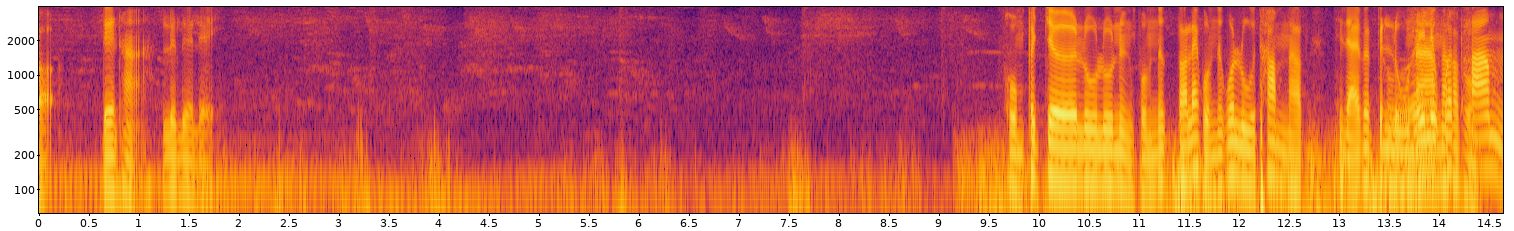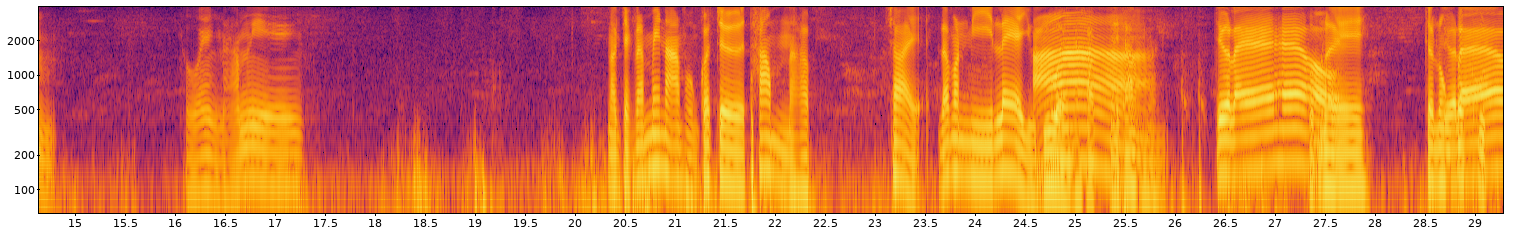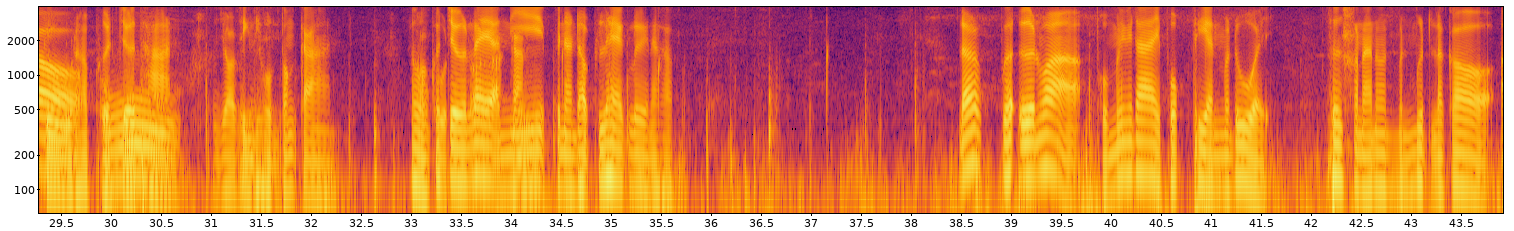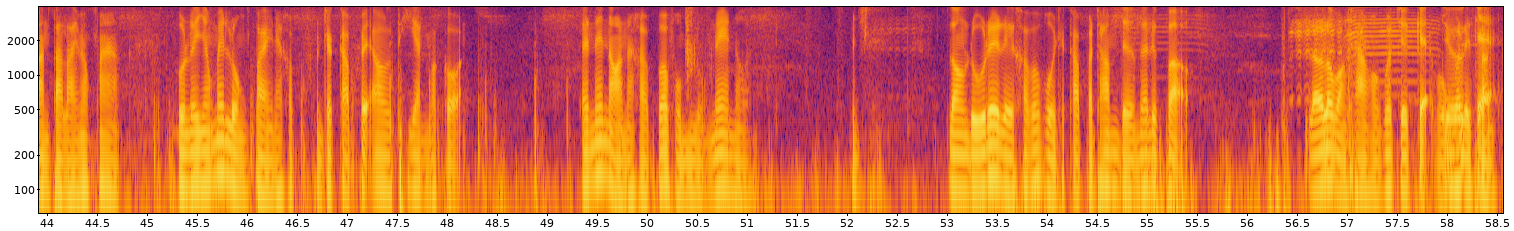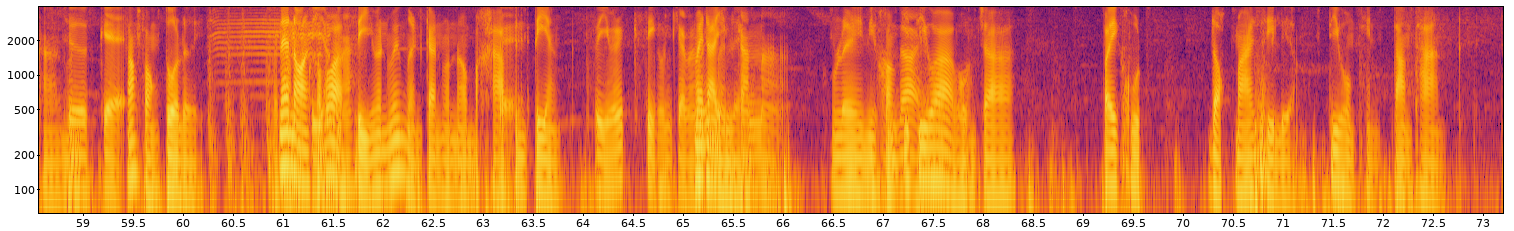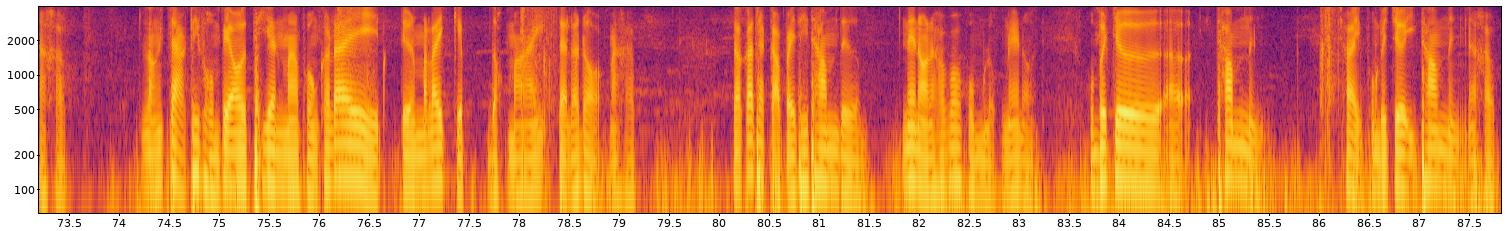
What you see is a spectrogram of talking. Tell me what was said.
เดินหาเรื่อยๆเลย ผมไปเจอรูรูหนึ่งผมนึกตอนแรกผมนึกว่ารูถ้ำนะครับ ที่ไหนมันเป็นรูโอ้ยน้ำนะครับผมถ้ำโถแอ่งน้ำนี่เองหลังจากนั้นไม่นานผมก็เจอถ้ำนะครับ ใช่ แล้วมันมีแร่อยู่ด้วยนะครับในถ้ำนั้น เจอแล้วผมเลย จะลงเจอไปแล้ขุดวดูนะครับเผื่อเจอทานโอ้ยอดไปสิ่งที่เลยผมต้องการ แล้วผมขก็อขุดเจอแร่ก่อนอันนี้ละกันเป็นอันดับแรกเลยนะครับ แล้วเผอิญว่าผมไม่ได้พกเทียนมาด้วย ซึ่งขณะนั้นมันมืดแล้วก็อันตรายมากๆ ผมเลยยังไม่ลงไปนะครับ ผมจะกลับไปเอาเทียนมาก่อน และแน่นอนนะครับ ว่าผมหลงแน่นอน ลองดูได้เลยครับว่าผมจะกลับมาถ้ำเดิมได้หรือเปล่า แล้วระหว่างทางผมก็เจอแกะผมเจอก็เลยสั่งแกะหาเจมันอแกะทั้งสองตัวเลยไปทำแน่นอนครับเตียงว่านะสีมันไม่เหมือนกันมันเอามาคาบแกะเป็นเตียง สีมันสีคนแก่มันไม่ได้เหอยู่มือนแล้วกันน่ะผมเลยมีความทำได้คิดที่ว่าเหรอผมจะ ไปขุดดอกไม้สีเหลืองที่ผมเห็นตามทางนะครับ หลังจากที่ผมไปเอาเทียนมาผมก็ได้เดินมาไล่เก็บดอกไม้แต่ละดอกนะครับ แล้วก็จะกลับไปที่ถ้ำเดิมแน่นอนนะครับว่าผมหลงแน่นอน ผมไปเจอเอ่ออีกถ้ำหนึ่งใช่ผมไปเจออีกถ้ำหนึ่งนะครับ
